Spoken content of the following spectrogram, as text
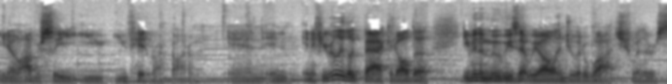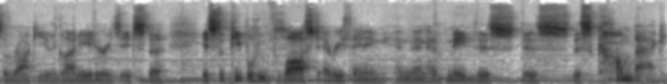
You know, obviously you you've hit rock bottom, and, and and if you really look back at all the even the movies that we all enjoy to watch, whether it's the Rocky or the Gladiator, it's it's the it's the people who've lost everything and then have made this this this comeback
